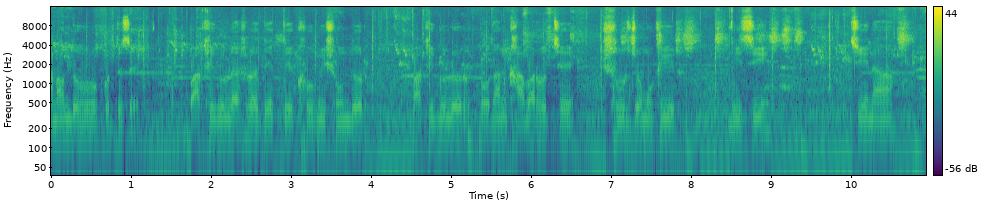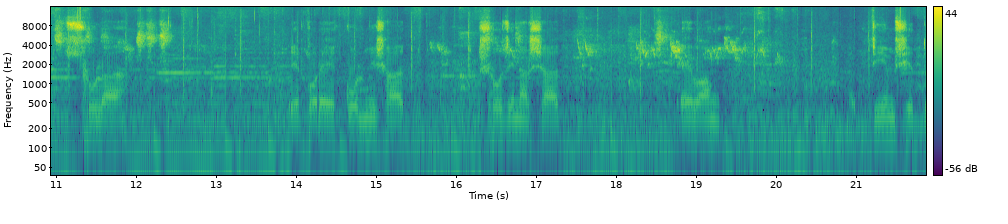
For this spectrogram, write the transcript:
আনন্দ উপভোগ করতেছে। পাখিগুলো আসলে দেখতে খুবই সুন্দর। পাখিগুলোর প্রধান খাবার হচ্ছে সূর্যমুখীর বিচি, চীনা ছোলা, এরপরে কলমি শাক, সজিনার শাক এবং ডিম সিদ্ধ,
